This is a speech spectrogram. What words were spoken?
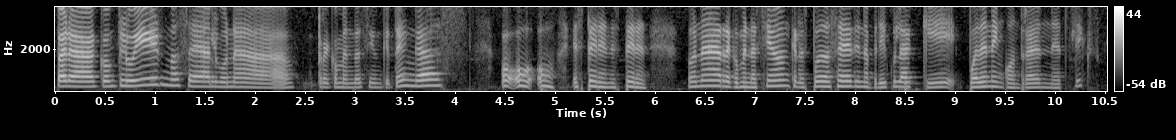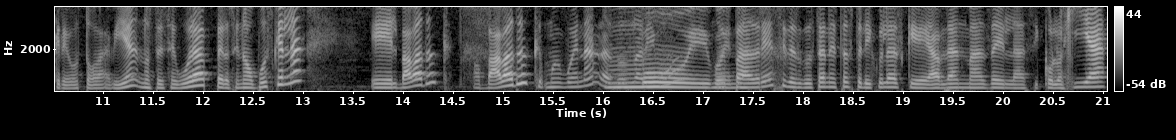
Para concluir, no sé, alguna recomendación que tengas. Oh, oh, oh, esperen, esperen. Una recomendación que les puedo hacer de una película que pueden encontrar en Netflix, creo todavía, no estoy segura, pero si no, búsquenla. El Babadook, o Babadook, muy buena, las dos la vimos. Muy Muy padre, si les gustan estas películas que hablan más de la psicología,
